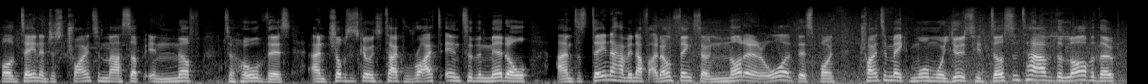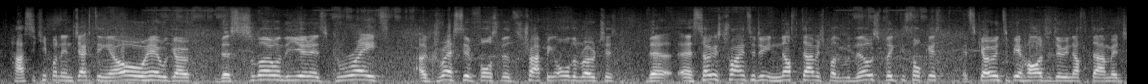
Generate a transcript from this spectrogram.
while Dana just trying to mass up enough to hold this. And Chubz is going to attack right into the middle. And does Dana have enough? I don't think so. Not at all at this point. Trying to make more and more units. He doesn't have the larva though. Has to keep on injecting it. Oh, here we go. The slow on the units. Great. Aggressive force fields trapping all the roaches. The uh, is trying to do enough damage, but with those Blinky Stalkers, it's going to be hard to do enough damage.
